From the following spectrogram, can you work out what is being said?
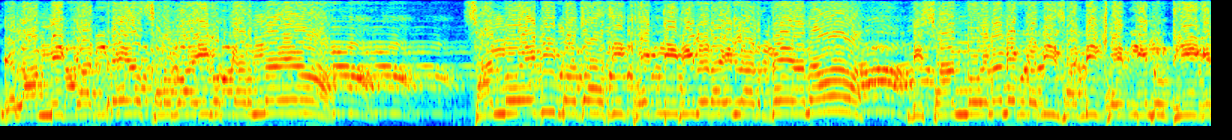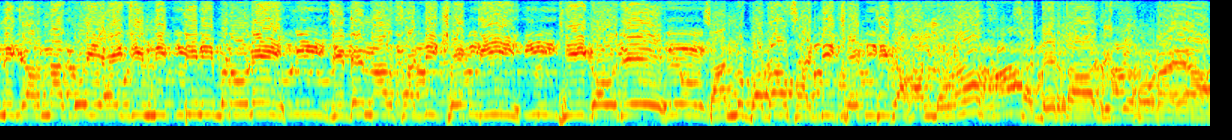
ਗੁਲਾਮੀ ਕੱਟ ਰਹੇ ਹਾਂ ਸਰਵਾਈਵ ਕਰਨਾ ਆ। ਸਾਨੂੰ ਇਹ ਵੀ ਪਤਾ ਅਸੀਂ ਖੇਤੀ ਦੀ ਲੜਾਈ ਲੜਦੇ ਆ ਨਾ। ਵੀ ਸਾਨੂੰ ਇਹਨਾਂ ਨੇ ਕਦੀ ਸਾਡੀ ਖੇਤੀ ਨੂੰ ਠੀਕ ਨਹੀਂ ਕਰਨਾ, ਕੋਈ ਇਹੋ ਜਿਹੀ ਨੀਤੀ ਨਹੀਂ ਬਣਾਉਣੀ ਜਿਹਦੇ ਨਾਲ ਸਾਡੀ ਖੇਤੀ ਠੀਕ ਹੋ ਜੇ। ਸਾਨੂੰ ਪਤਾ ਸਾਡੀ ਖੇਤੀ ਦਾ ਹੱਲ ਹੋਣਾ ਸਾਡੇ ਰਾਜ 'ਚ ਹੋਣਾ ਆ।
